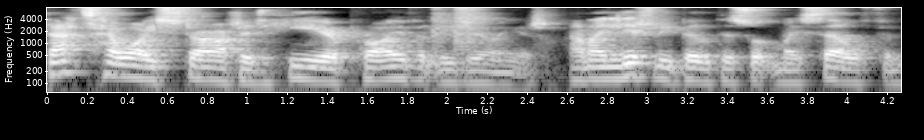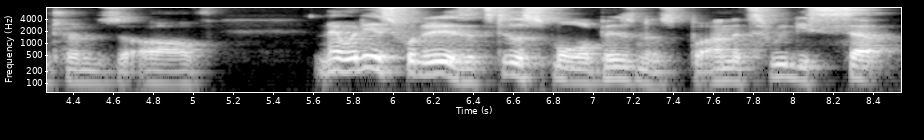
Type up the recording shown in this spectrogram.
that's how I started here privately doing it. And I literally built this up myself in terms of now it is what it is. It's still a small business, but and it's really set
